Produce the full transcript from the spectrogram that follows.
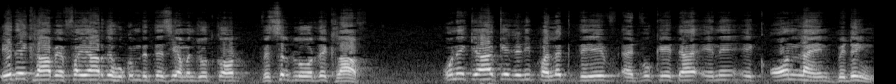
ਇਹਦੇ ਖਿਲਾਫ ਐਫ ਆਈ ਆਰ ਦੇ ਹੁਕਮ ਦਿੱਤੇ ਸੀ ਅਮਨਜੋਤ ਕੌਰ ਵਿਸਲ ਬਲੋਰ ਦੇ ਖਿਲਾਫ। ਉਹਨੇ ਕਿਹਾ ਕਿ ਜਿਹੜੀ ਪਲਕ ਦੇਵ ਐਡਵੋਕੇਟ ਹੈ ਇਹਨੇ ਇੱਕ ਆਨਲਾਈਨ ਬਿਡਿੰਗ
